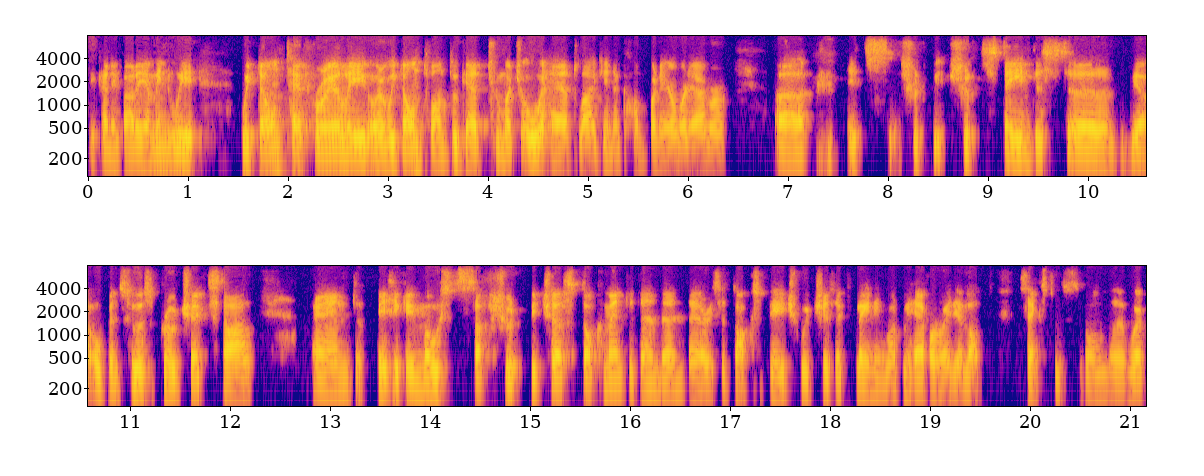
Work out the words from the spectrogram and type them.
if anybody, I mean, we we don't have really, or we don't want to get too much overhead, like in a company or whatever. Uh, it's should be should stay in this uh, yeah open source project style, and basically most stuff should be just documented, and then there is a docs page which is explaining what we have already a lot, thanks to all the work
